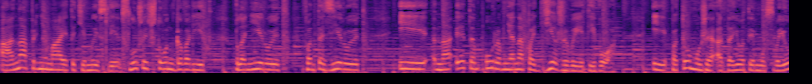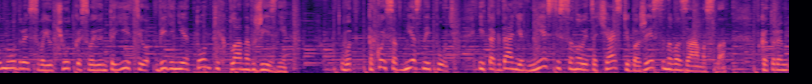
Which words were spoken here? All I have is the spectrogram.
а она принимает эти мысли, слушает, что он говорит, планирует, фантазирует, и на этом уровне она поддерживает его. И потом уже отдает ему свою мудрость, свою чуткость, свою интуицию, видение тонких планов жизни, вот такой совместный путь. И тогда они вместе становятся частью божественного замысла, в котором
